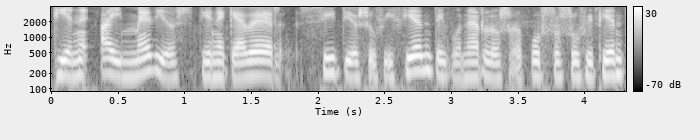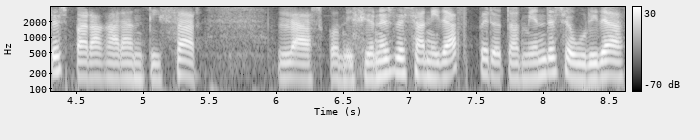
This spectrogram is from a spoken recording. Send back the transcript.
tiene, hay medios, tiene que haber sitio suficiente y poner los recursos suficientes para garantizar las condiciones de sanidad, pero también de seguridad.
